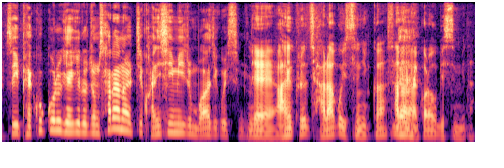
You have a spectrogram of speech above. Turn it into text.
그래서 이 100호 골을 계기로 좀 살아날지 관심이 좀 모아지고 있습니다. 예, 아이 그래도 잘하고 있으니까 살아날 네. 거라고 믿습니다.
